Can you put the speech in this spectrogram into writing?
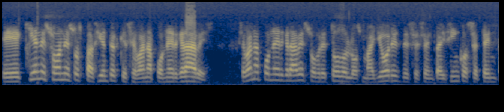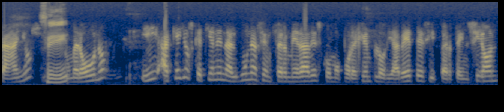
Eh, ¿Quiénes son esos pacientes que se van a poner graves? Se van a poner graves sobre todo los mayores de 65, 70 años, número uno, y aquellos que tienen algunas enfermedades como por ejemplo diabetes, hipertensión,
